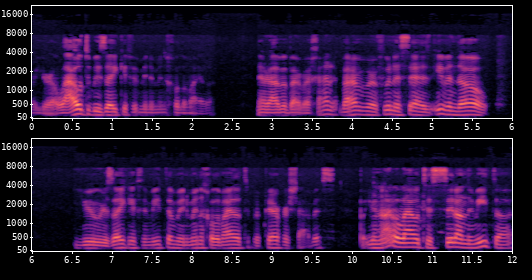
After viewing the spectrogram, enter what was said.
Or you're allowed to be Zoykif at Mina Mincha Ulumayla. Now Rabbi Barafuna says, even though you are Zoykif the Mita, Mina Mincha Ulumayla to prepare for Shabbos, but you're not allowed to sit on the Mita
